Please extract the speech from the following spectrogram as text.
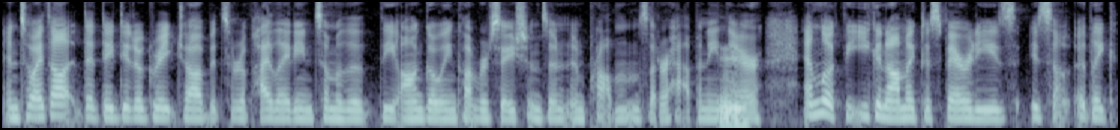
And so i thought that they did a great job at sort of highlighting some of the the ongoing conversations and, and problems that are happening mm. there. And look the economic disparities is some, like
